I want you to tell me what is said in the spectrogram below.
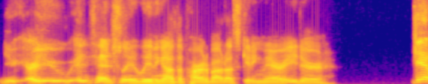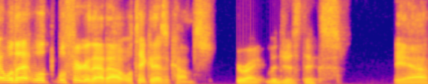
You, are you intentionally leaving out the part about us getting married or? Yeah, well that we'll we'll figure that out. We'll take it as it comes. You're right. Logistics. Yeah.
